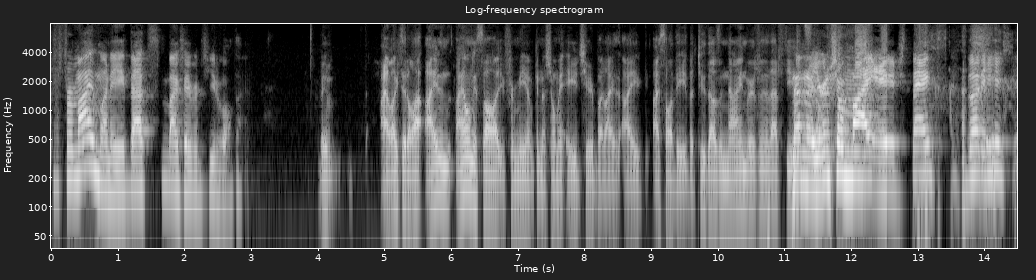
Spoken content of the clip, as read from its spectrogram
for my money, that's my favorite feud of all time. They've, I liked it a lot. I didn't. I only saw it for me. I'm gonna show my age here, but I I, I saw the the 2009 version of that feud. No, no, no. so- You're going to show my age. Thanks, buddy.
